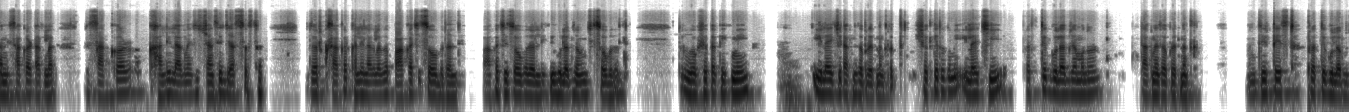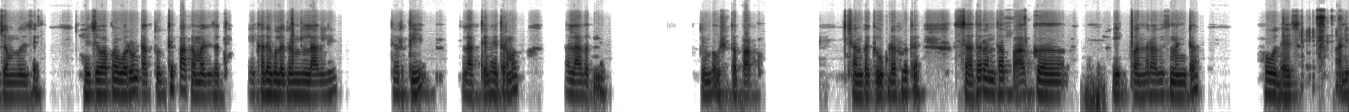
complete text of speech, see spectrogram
आणि साखर टाकला तर साखर खाली लागण्याचे चान्सेस जास्त असतात. जर साखर खाली लागला तर पाकाची चव बदलते. पाकाची चव बदलली की गुलाबजामची चव बदलते. तुम्ही बघू शकता की मी इलायची टाकण्याचा प्रयत्न करतो शक्यतो तुम्ही इलायची प्रत्येक गुलाबजामधून टाकण्याचा प्रयत्न करा. म्हणजे टेस्ट प्रत्येक गुलाबजाममध्ये जाईल हे जेव्हा आपण वरून टाकतो ते पाकामध्ये जाते. एखाद्या गुलाबजामुन लागली तर ती लागते नाही तर मग लागत नाही. तुम्ही बघू शकता पाक छानपैकी उकडा होत आहे साधारणतः पाक एक पंधरा वीस मिनटं होऊ द्यायचं. आणि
